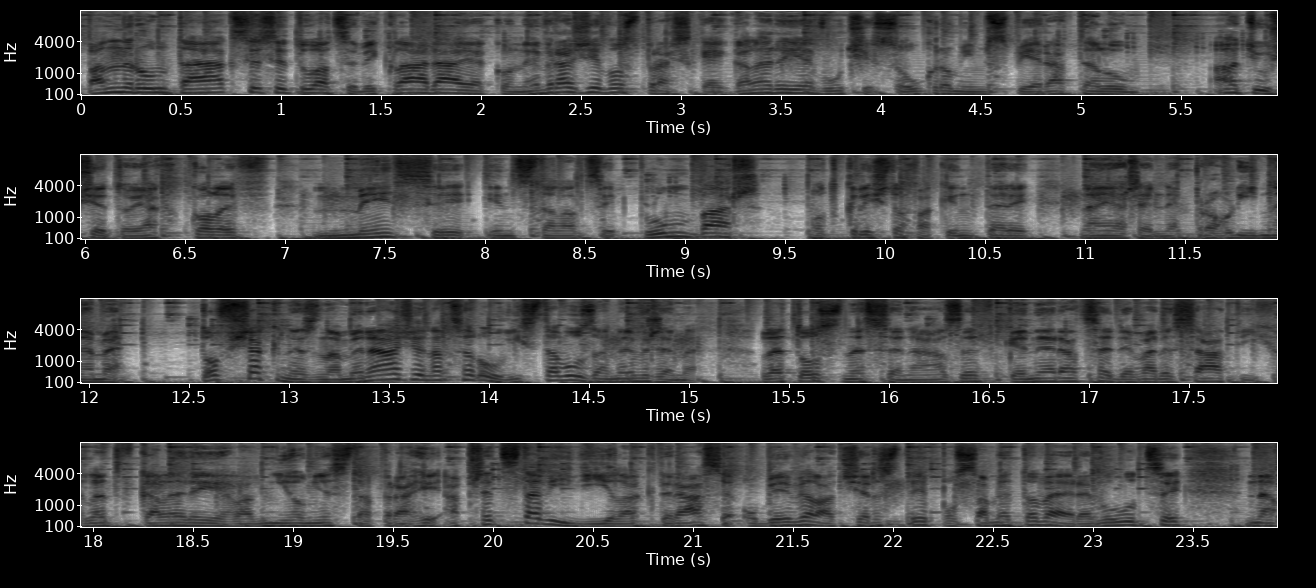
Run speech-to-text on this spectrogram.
Pan Runták si situaci vykládá jako nevraživost Pražské galerie vůči soukromým spěratelům. Ať už je to jakkoliv, my si instalaci Plumbař od Krištofa Kintery na jaře neprohlídneme. To však neznamená, že na celou výstavu zanevřeme. Letos nese název Generace 90. let v galerii hlavního města Prahy a představí díla, která se objevila čerstvě po sametové revoluci na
